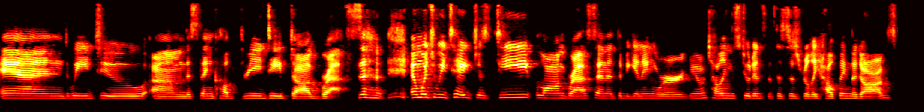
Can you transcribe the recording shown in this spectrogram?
and we do um, this thing called three deep dog breaths, in which we take just deep, long breaths. And at the beginning, we're you know telling the students that this is really helping the dogs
